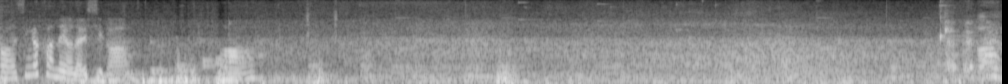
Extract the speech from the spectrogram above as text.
아 심각하네요 날씨가. 아. 아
